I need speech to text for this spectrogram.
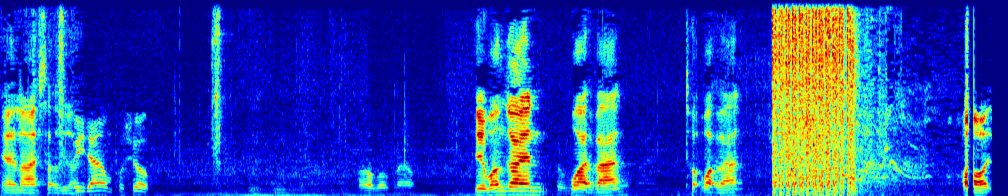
Yeah, nice. That was Three down, push up. Oh, look now. Yeah, one guy in white van. Top white van. Oh,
